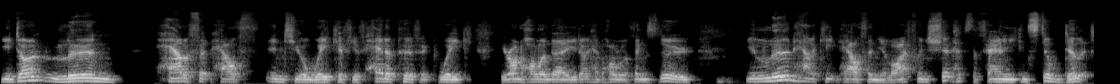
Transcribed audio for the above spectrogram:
you don't learn how to fit health into your week if you've had a perfect week, you're on holiday, you don't have a whole lot of things to do. You learn how to keep health in your life when shit hits the fan and you can still do it,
